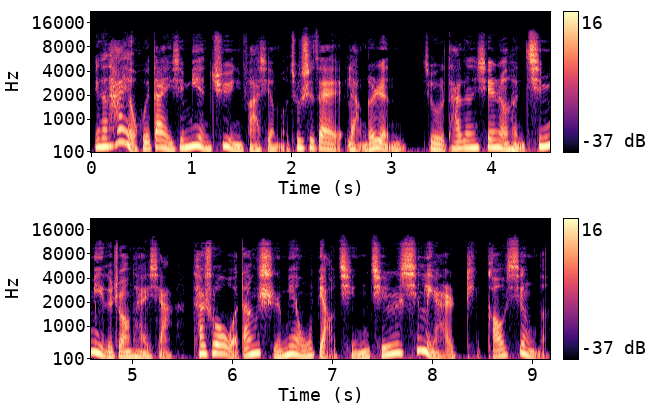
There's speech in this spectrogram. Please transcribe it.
你看他也会戴一些面具，你发现吗？就是在两个人，就是他跟先生很亲密的状态下，他说我当时面无表情，其实心里还是挺高兴的。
